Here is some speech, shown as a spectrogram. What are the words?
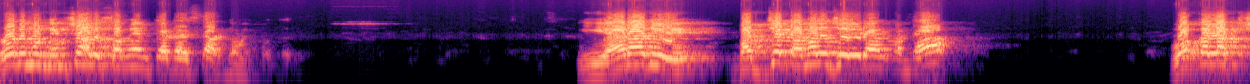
రెండు మూడు నిమిషాలు సమయం కేటాయిస్తే అర్థమైపోతుంది. ఈ ఏడాది బడ్జెట్ అమలు చేయడానికంట ఒక లక్ష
